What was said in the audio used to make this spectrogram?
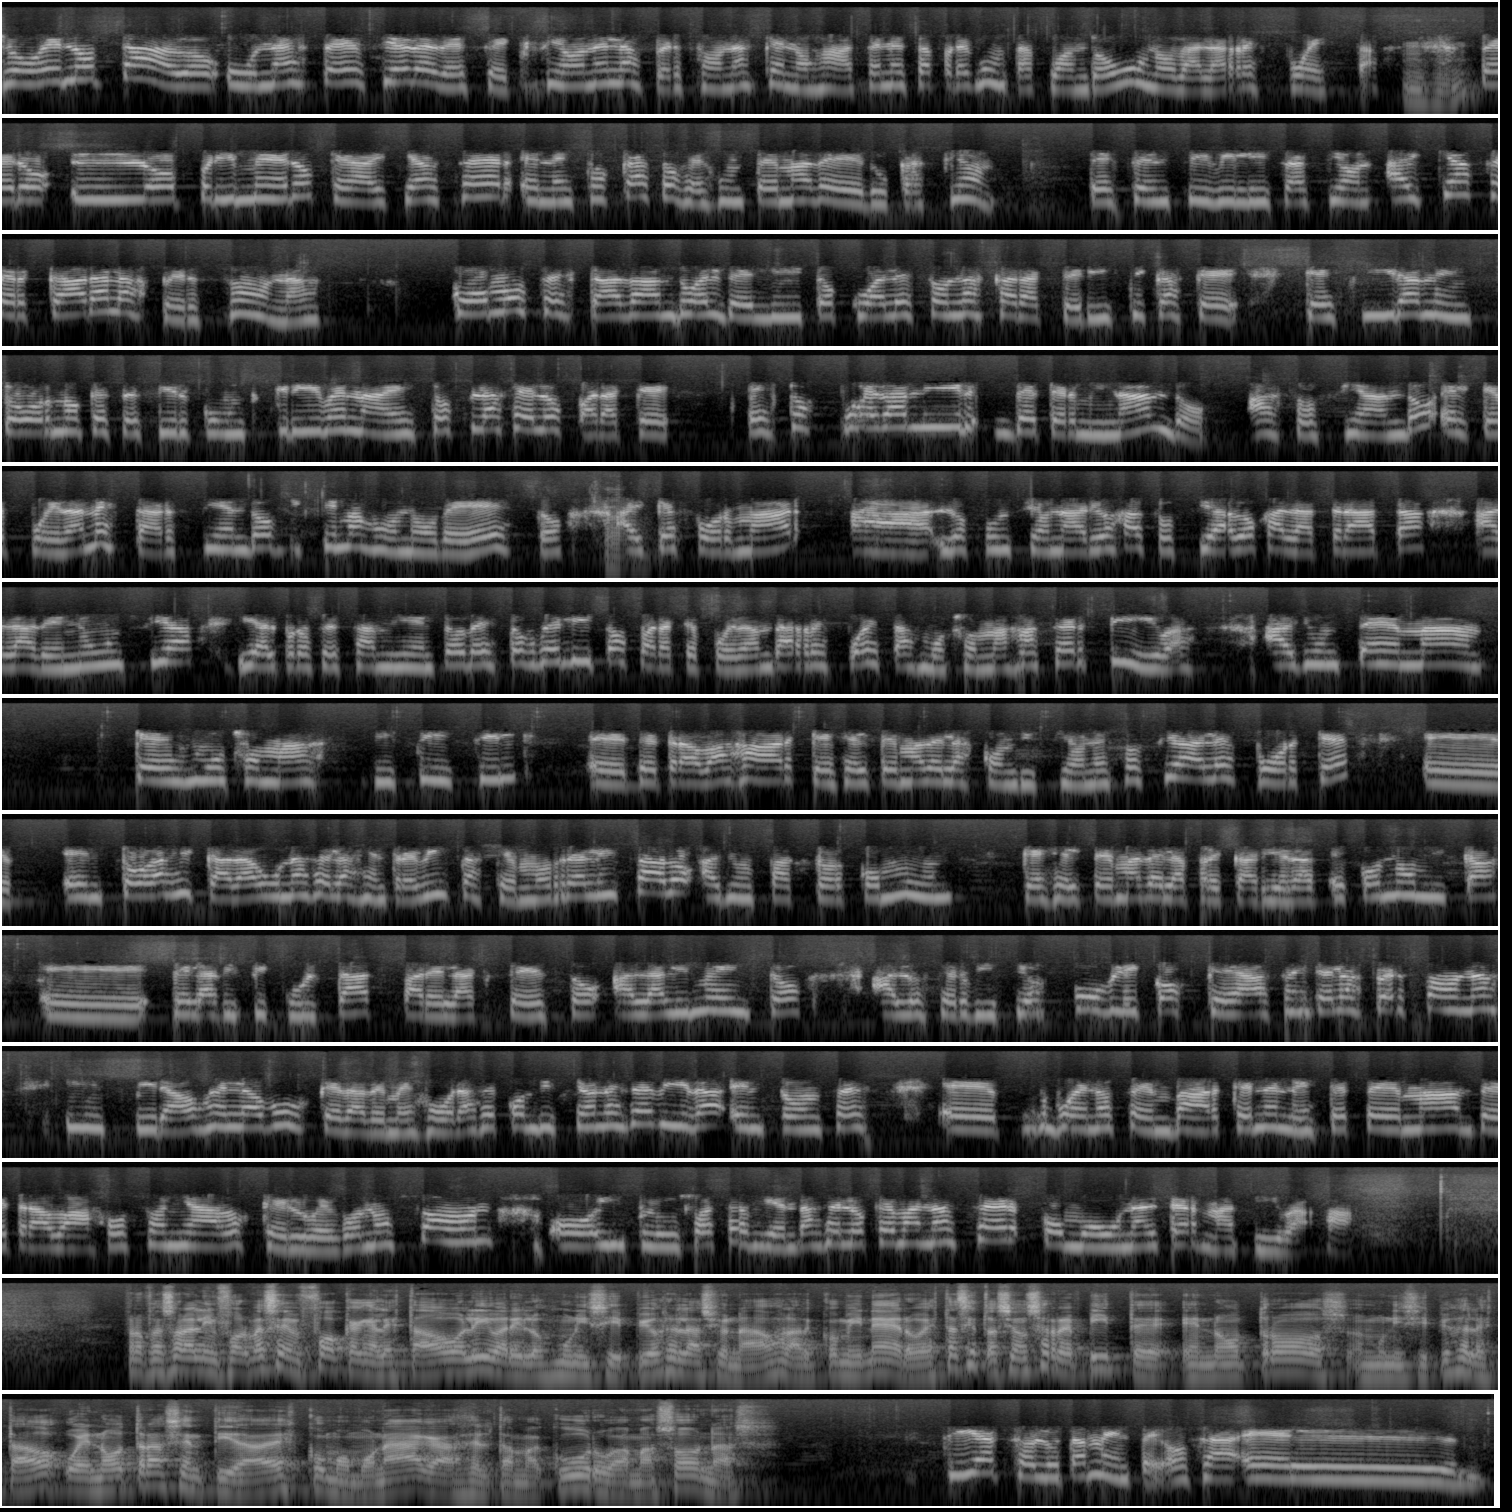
yo he notado una especie de decepción en las personas que nos hacen esa pregunta cuando uno da la respuesta. Pero lo primero que hay que hacer en estos casos es un tema de educación, de sensibilización. Hay que acercar a las personas cómo se está dando el delito, cuáles son las características que, que giran en torno, que se circunscriben a estos flagelos para que estos puedan ir determinando, asociando el que puedan estar siendo víctimas o no de esto. Hay que formar a los funcionarios asociados a la trata, a la denuncia y al procesamiento de estos delitos para que puedan dar respuestas mucho más asertivas. Hay un tema que es mucho más difícil eh, de trabajar, que es el tema de las condiciones sociales, porque eh, en todas y cada una de las entrevistas que hemos realizado hay un factor común que es el tema de la precariedad económica, eh, de la dificultad para el acceso al alimento, a los servicios públicos que hacen que las personas, inspirados en la búsqueda de mejoras de condiciones de vida, entonces, eh, bueno, se embarquen en este tema de trabajos soñados que luego no son, o incluso a sabiendas de lo que van a hacer como una alternativa a. Profesor, el informe se enfoca en el Estado Bolívar y los municipios relacionados al arco minero. ¿Esta situación se repite en otros municipios del Estado o en otras entidades como Monagas, del Tamacuro, Amazonas? Sí, absolutamente. O sea, el,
